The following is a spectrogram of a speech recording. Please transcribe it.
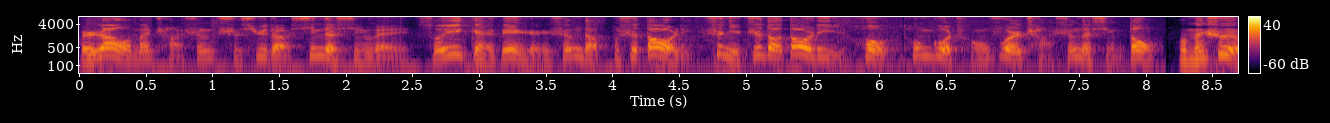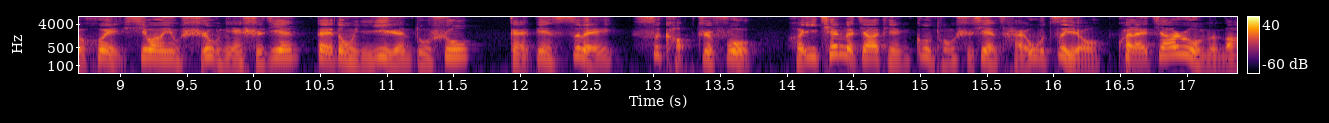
而让我们产生持续的新的行为。所以，改变人生的不是道理，是你知道道理以后，通过重复而产生的行动。我们书友会希望用十五年时间，带动一亿人读书，改变思维，思考致富。和一千个家庭共同实现财务自由，快来加入我们吧！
